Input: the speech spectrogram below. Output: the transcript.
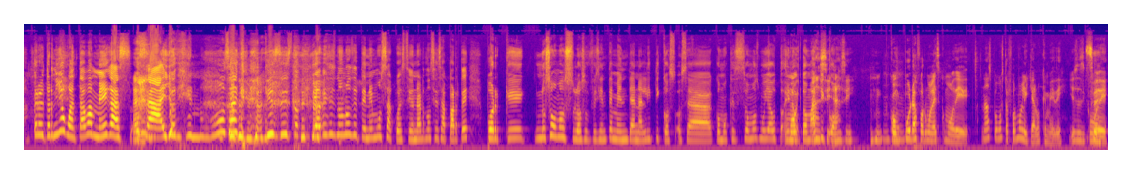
pero el tornillo aguantaba megas. O sea, y yo dije, no, o sea, ¿qué, es esto? Y a veces no nos detenemos a cuestionarnos esa parte porque no somos lo suficientemente analíticos, o sea, como que somos muy auto en automático. Así, con pura fórmula es como de, nada más pongo esta fórmula y ya lo que me dé. Y es así como de,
